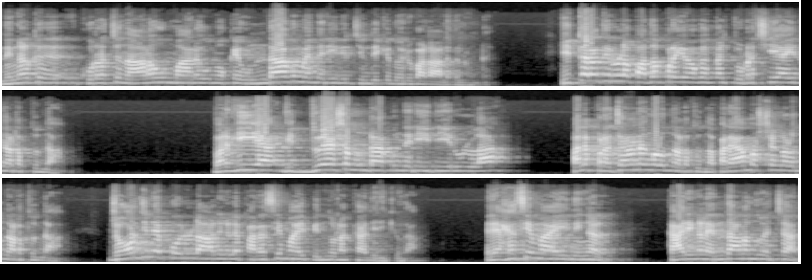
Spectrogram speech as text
നിങ്ങൾക്ക് കുറച്ച് നാണവും മാനവും ഒക്കെ ഉണ്ടാകും എന്ന രീതിയിൽ ചിന്തിക്കുന്ന ഒരുപാട് ആളുകളുണ്ട്. ഇത്തരത്തിലുള്ള പദപ്രയോഗങ്ങൾ തുടർച്ചയായി നടത്തുന്ന വർഗീയ വിദ്വേഷം ഉണ്ടാക്കുന്ന രീതിയിലുള്ള പല പ്രചരണങ്ങളും നടത്തുന്ന പരാമർശങ്ങളും നടത്തുന്ന ജോർജിനെ പോലുള്ള ആളുകളെ പരസ്യമായി പിന്തുണക്കാതിരിക്കുക. രഹസ്യമായി നിങ്ങൾ കാര്യങ്ങൾ എന്താണെന്ന് വെച്ചാൽ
